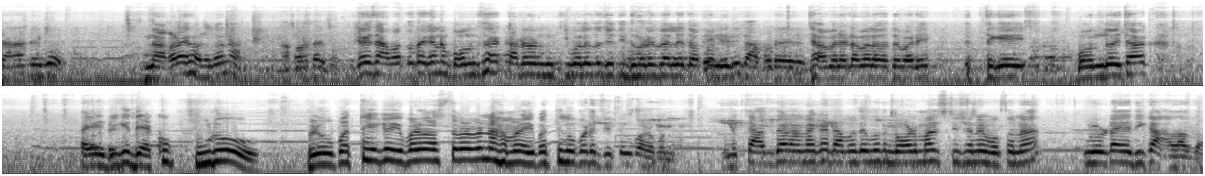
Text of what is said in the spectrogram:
জানা দেবো না? গাইস আপাতত এখানে বন্ধ থাক কারণ কি বলতো যদি ধরে ফেলে তখন তারপরে ঝামেলা টামেলা হতে পারে। এর থেকে বন্ধই থাক। এদিকে দেখো পুরো। মানে ওপার থেকে কেউ এবারেও আসতে পারবে না আমরা এবার থেকে ওপারে যেতেও পারব না। মানে চাকদা রানাঘাট আমাদের মতো নর্মাল স্টেশনের মতো না পুরোটা এদিকে আলাদা।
